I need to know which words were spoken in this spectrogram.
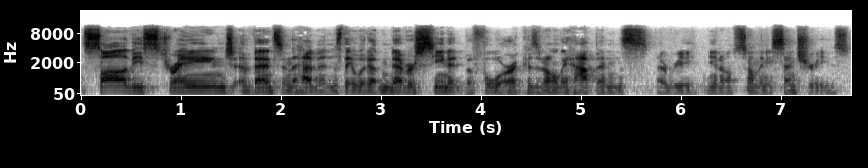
saw these strange events in the heavens. They would have never seen it before because it only happens every, you know, so many centuries.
